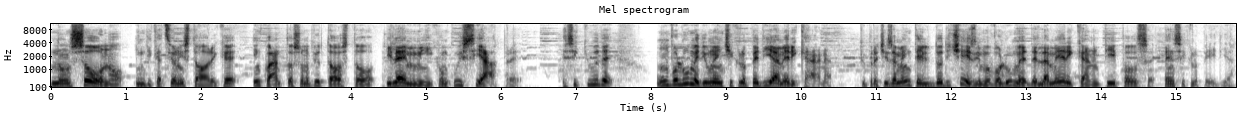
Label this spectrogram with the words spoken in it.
non sono indicazioni storiche in quanto sono piuttosto i lemmi con cui si apre e si chiude un volume di un'enciclopedia americana, più precisamente il dodicesimo volume dell'American People's Encyclopedia.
